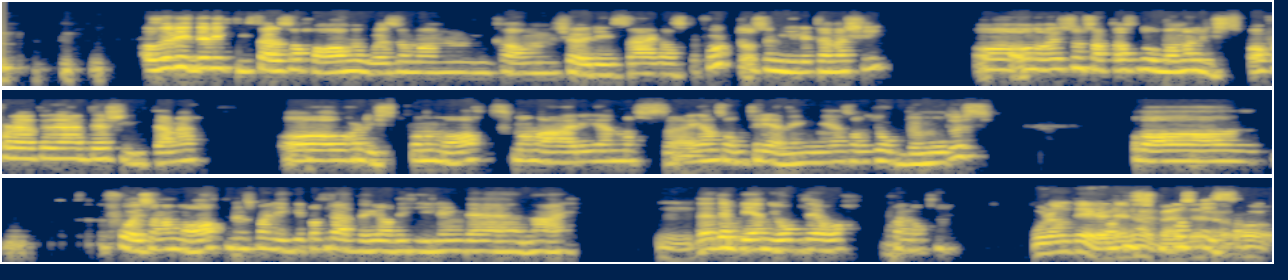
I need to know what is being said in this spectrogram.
altså, det viktigste er å ha noe som man kan kjøre i seg ganske fort, og som gir litt energi. Og, og som sagt, altså, noe man har lyst på, for det, det, det sliter jeg med. Og har lyst på noe mat. Man er i en, masse, i en sånn trening, en sånn jobbemodus. Og da få i seg noe mat mens man ligger på 30 grader healing, det, nei. Mm. Det, det blir en jobb, det òg, på en måte. Hvordan deler dere arbeidet og,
